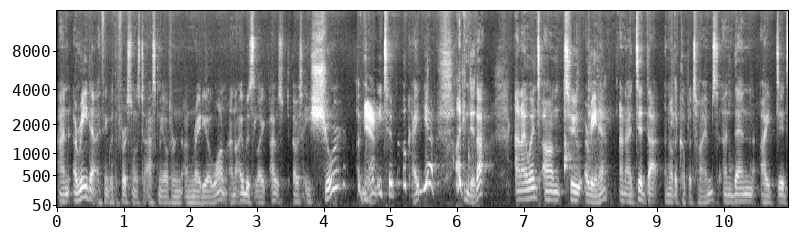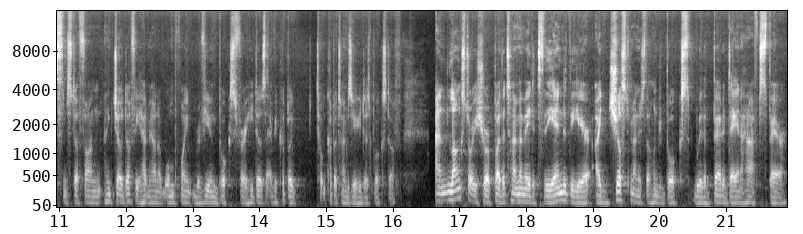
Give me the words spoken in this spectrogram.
And Arena, I think, were the first ones to ask me over on, on Radio One, and I was like, I was, I was, are you sure? You Yeah. want me to? Okay, yeah, I can do that. And I went on to Arena, and I did that another couple of times, and then I did some stuff on. I think Joe Duffy had me on at one point reviewing books for. He does every couple of couple of times a year. He does book stuff. And long story short, by the time I made it to the end of the year, I just managed the 100 books with about a day and a half to spare.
